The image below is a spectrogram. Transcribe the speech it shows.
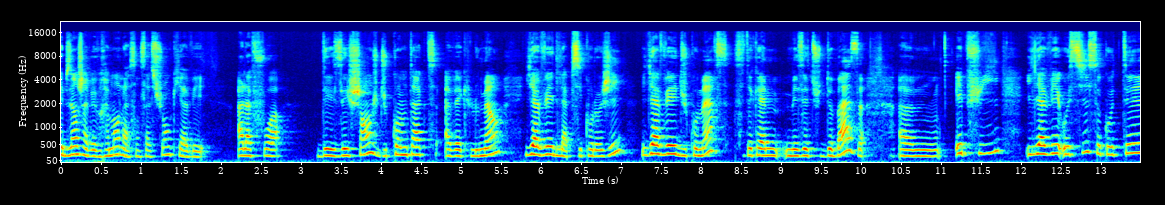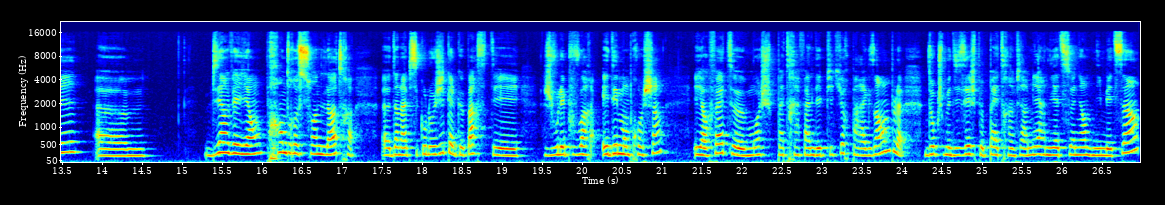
eh bien, j'avais vraiment la sensation qu'il y avait à la fois des échanges, du contact avec l'humain, il y avait de la psychologie, il y avait du commerce, c'était quand même mes études de base, euh, et puis il y avait aussi ce côté euh, bienveillant, prendre soin de l'autre, dans la psychologie, quelque part, c'était je voulais pouvoir aider mon prochain. Et en fait, moi, je suis pas très fan des piqûres, par exemple. Donc, je me disais, je peux pas être infirmière, ni être soignante, ni médecin.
